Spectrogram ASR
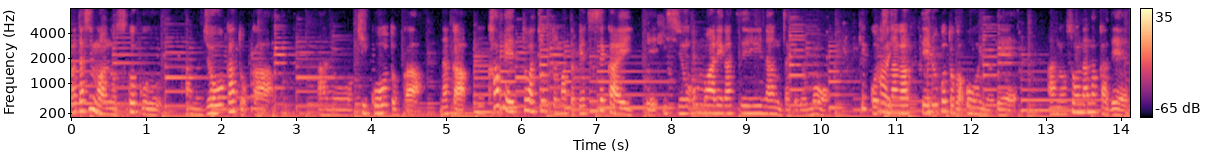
私もあのすごくあの浄化とかあの気候とかなんかカフェとはちょっとまた別世界って一瞬思われがちなんだけども結構つながっていることが多いので、あのそんな中で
